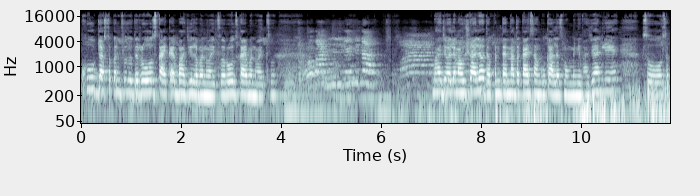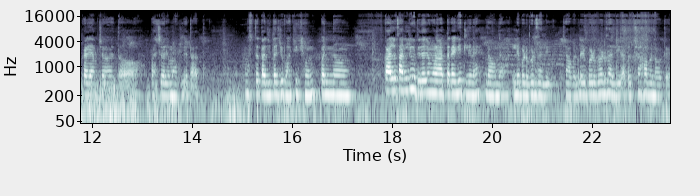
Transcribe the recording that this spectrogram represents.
खूप जास्त कन्फ्यूज होते. रोज काय काय भाजीला बनवायचं रोज काय बनवायचं. भाजीवाल्या मावशी आल्या होत्या पण त्यांना आता काय सांगू? कालच मम्मीने भाजी आणली आहे. सो सकाळी आमच्या इथं भाजीवाले मावशी येतात. मस्त ताजी ताजी भाजी घेऊन. पण कालच आणली होती त्याच्यामुळे आता काही घेतली नाही. जाऊन द्या. लय बडबड झाली. चहा बन लय बडबड झाली. आता चहा बनवते.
